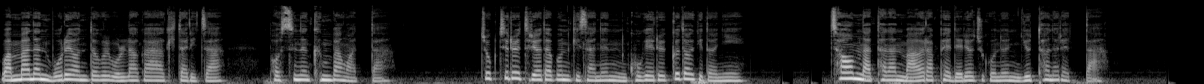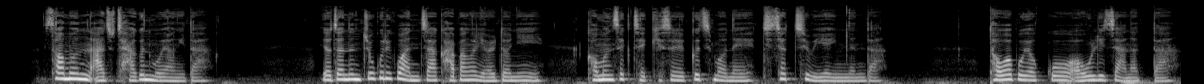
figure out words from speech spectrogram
완만한 모래 언덕을 올라가 기다리자 버스는 금방 왔다. 쪽지를 들여다본 기사는 고개를 끄덕이더니 처음 나타난 마을 앞에 내려주고는 유턴을 했다. 섬은 아주 작은 모양이다. 여자는 쪼그리고 앉아 가방을 열더니 검은색 재킷을 끄집어내 티셔츠 위에 입는다. 더워 보였고 어울리지 않았다.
